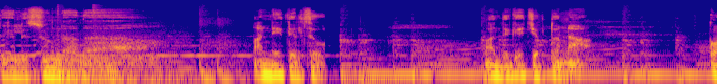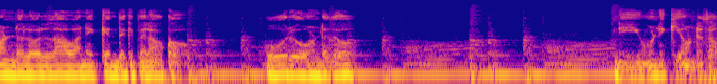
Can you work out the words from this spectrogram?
తెలుసుండదా అన్నీ తెలుసు. అందుకే చెప్తున్నా. కొండలో లావాని కిందకి పిలవకో. ఊరు ఉండదు. ఉనికి ఉండదు.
